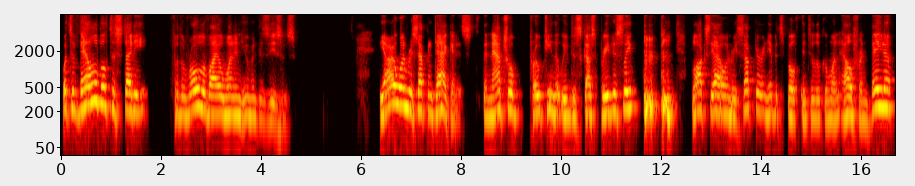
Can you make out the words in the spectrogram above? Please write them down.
what's available to study for the role of IL 1 in human diseases. The IL 1 receptor antagonist, the natural protein that we've discussed previously, blocks the IL 1 receptor, inhibits both interleukin 1 alpha and beta,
